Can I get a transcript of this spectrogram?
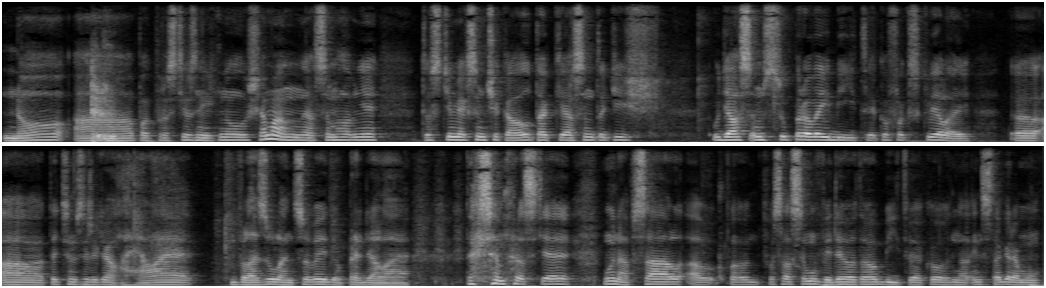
No a pak prostě vzniknul šaman. Já jsem hlavně, to s tím, jak jsem čekal, tak já jsem totiž, udělal jsem superový beat, jako fakt skvělej. Eh, A teď jsem si říkal, hele, vlezu Lencovi do prdele. Tak jsem prostě mu napsal a po- poslal jsem mu video toho beatu jako na Instagramu.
